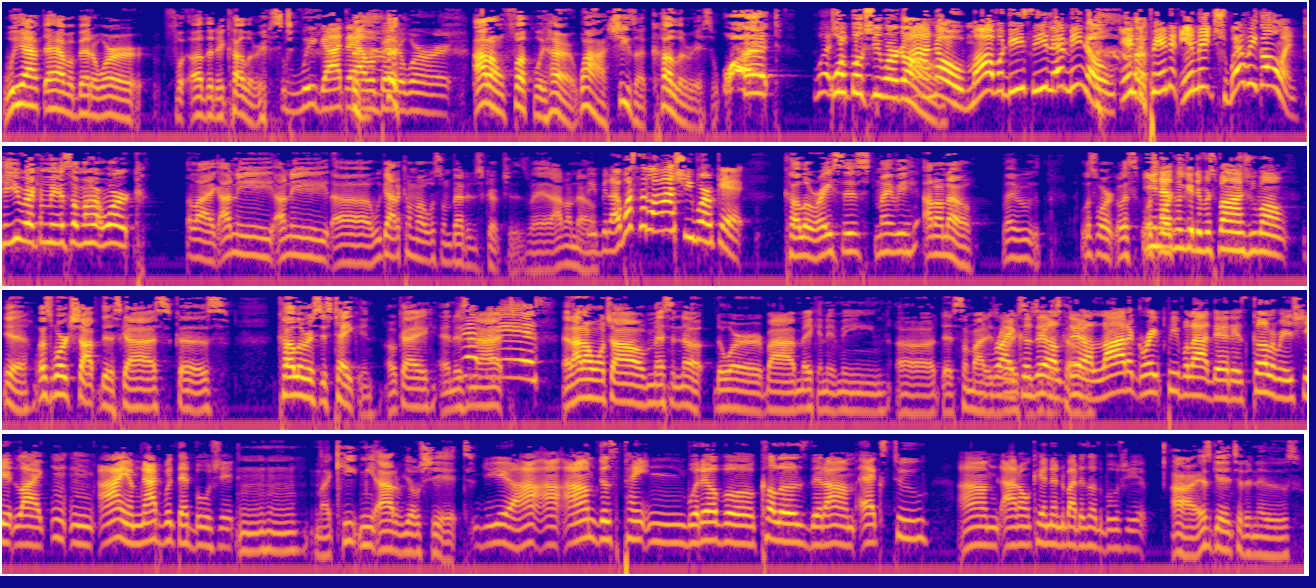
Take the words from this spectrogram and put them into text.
we have to have a better word for other than colorist We got to have a better word. i don't fuck with her why she's a colorist what What? what she- book she work on I know. Marvel, DC, let me know. Independent, Image, where we going? can you recommend some of her work like i need i need uh we got to come up with some better descriptions man i don't know They be like, what's the line she work at? color racist maybe i don't know maybe let's work let's, let's You're not work- gonna get the response you want. yeah let's workshop this guys because colorist is taken okay and it's Yes, not it and i don't want y'all messing up the word by making it mean uh that somebody's Right, because there are, there are a lot of great people out there that's coloring shit like, mm-mm, I am not with that bullshit. mm-hmm like keep me out of your shit Yeah, I, I, I'm just painting whatever colors that I'm asked to. Um, I don't care nothing about this other bullshit. all right let's get into the news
